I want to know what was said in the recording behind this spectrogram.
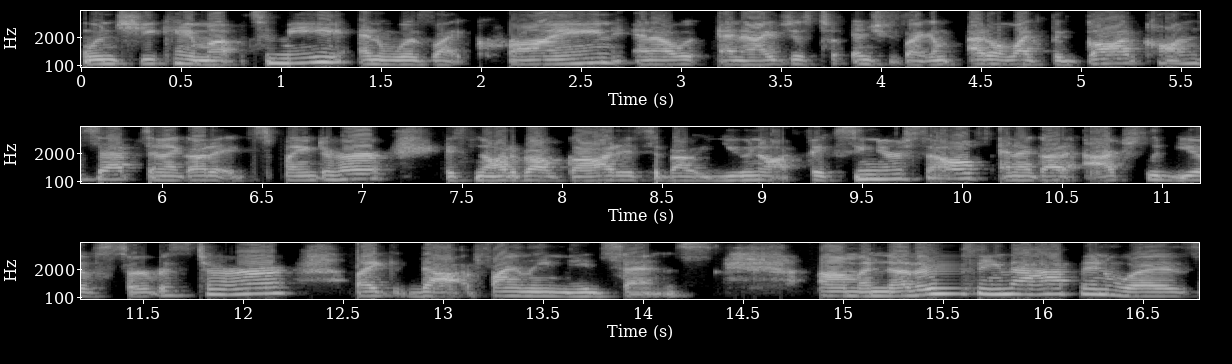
when she came up to me and was like crying and I w- and I just and she's like I don't like the God concept and I got to explain to her it's not about God it's about you not fixing yourself and I got to actually be of service to her like that finally made sense. Um, another thing that happened was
